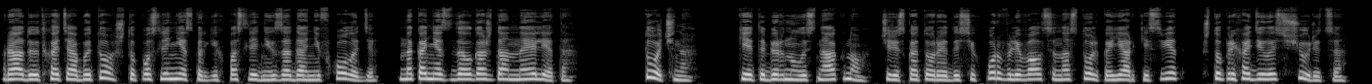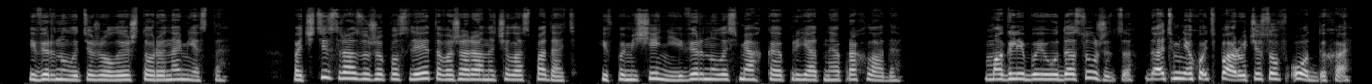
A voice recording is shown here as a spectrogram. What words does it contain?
Радует хотя бы то, что после нескольких последних заданий в холоде, наконец долгожданное лето». «Точно!» Кейт обернулась на окно, через которое до сих пор вливался настолько яркий свет, что приходилось щуриться, и вернула тяжелые шторы на место. Почти сразу же после этого жара начала спадать, и в помещении вернулась мягкая приятная прохлада. «Могли бы и удосужиться, дать мне хоть пару часов отдыха»,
